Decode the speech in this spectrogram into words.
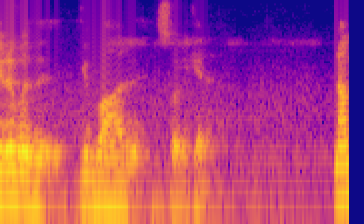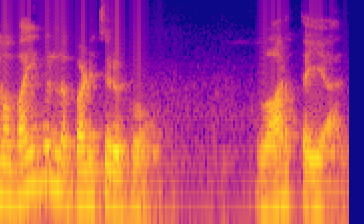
இருபது இவ்வாறு சொல்கிறது. நம்ம பைபிளில் படிச்சிருப்போம். வார்த்தையால்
